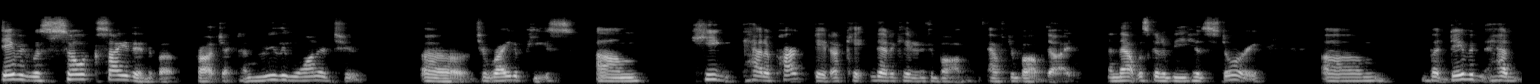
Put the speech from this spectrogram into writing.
David was so excited about the project and really wanted to uh, to write a piece. Um, he had a park dedica- dedicated to Bob after Bob died, and that was going to be his story. Um, but David had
